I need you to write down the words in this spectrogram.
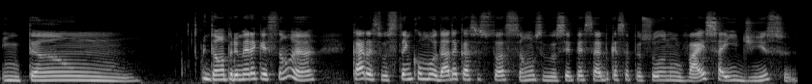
Então, então a primeira questão é, cara, se você está incomodada com essa situação, se você percebe que essa pessoa não vai sair disso,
